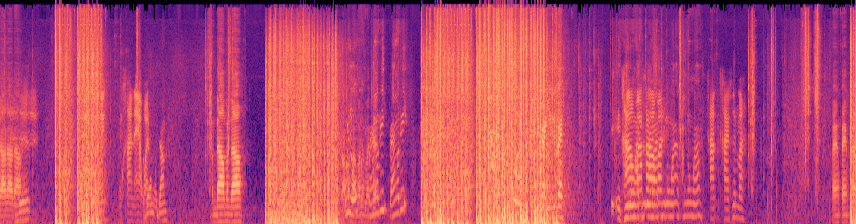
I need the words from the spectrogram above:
ดาวดาวดาวหนึ่งกูคานแอหมบดก่อนยังหมดยัง มันดาวมันดาวตามอุ้ยมาโอ้ตามมาแบตามงมาเอาดิแบงเอาดิแบงยิงดิแบงเอ้ยทีลงมาทีลงมาทีลงมาทีลงมาคานคานขึ้นมาแบงแบงแบง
